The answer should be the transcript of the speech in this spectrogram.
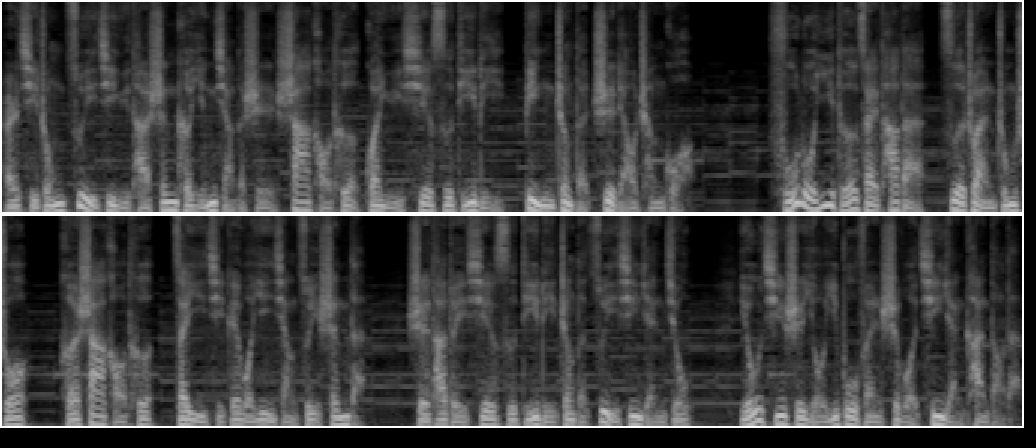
而其中最给予他深刻影响的是沙考特关于歇斯底里病症的治疗成果。弗洛伊德在他的自传中说：“和沙考特在一起，给我印象最深的是他对歇斯底里症的最新研究，尤其是有一部分是我亲眼看到的。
